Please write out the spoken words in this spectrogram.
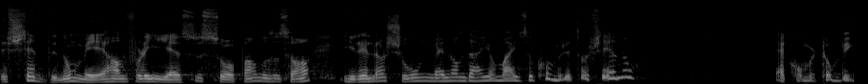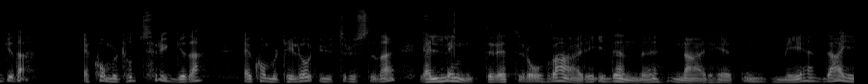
Det skjedde noe med han fordi Jesus så på han og så sa i relasjonen mellom deg og meg så kommer det til å skje noe. Jeg kommer til å bygge deg. Jeg kommer til å trygge deg. Jeg kommer til å utruste deg. Jeg lengter etter å være i denne nærheten med deg.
